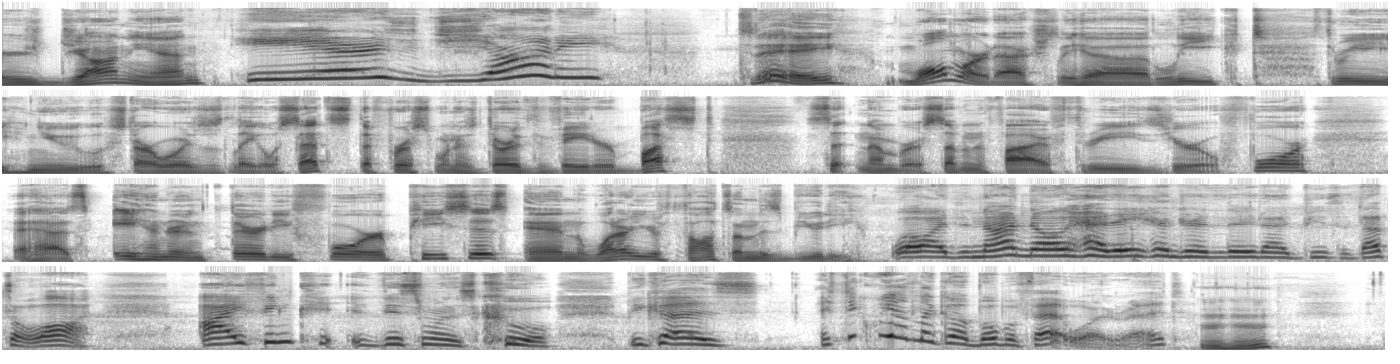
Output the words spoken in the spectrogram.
Here's Johnny and Here's Johnny. today Walmart actually uh, leaked three new Star Wars Lego sets. The first one is Darth Vader bust, set number 75304. It has 834 pieces. And what are your thoughts on this beauty? Well, I did not know it had 839 pieces. That's a lot. I think this one is cool because I think we had like a Boba Fett one, right? Mm-hmm.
